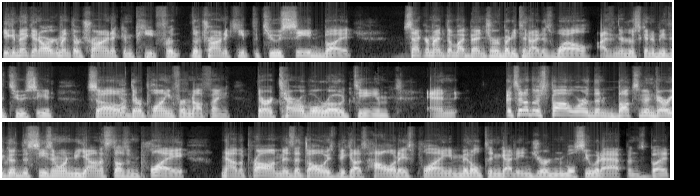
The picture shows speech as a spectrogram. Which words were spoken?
You can make an argument they're trying to compete for. They're trying to keep the two seed, but Sacramento might bench everybody tonight as well. I think they're just going to be the two seed. So they're playing for nothing. They're a terrible road team, and it's another spot where the Bucks have been very good this season when Giannis doesn't play. Now the problem is that's always because Holiday's playing and Middleton got injured, and we'll see what happens. But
